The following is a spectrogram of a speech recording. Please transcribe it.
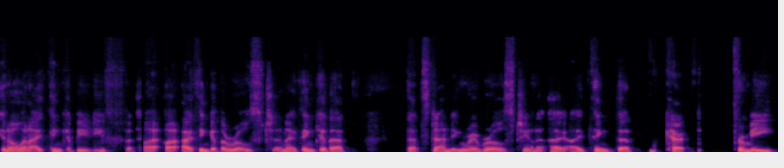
you know, when I think of beef, I, I, think of the roast, and I think of that that standing rib roast. You know, I, I think that for me,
